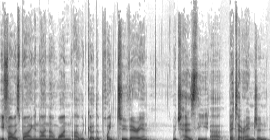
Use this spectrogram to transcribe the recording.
If I was buying a 991, I would go the 0.2 variant, which has the uh, better engine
